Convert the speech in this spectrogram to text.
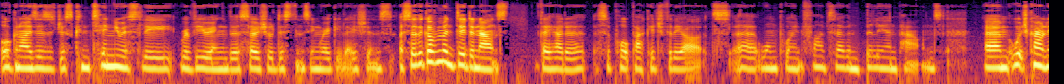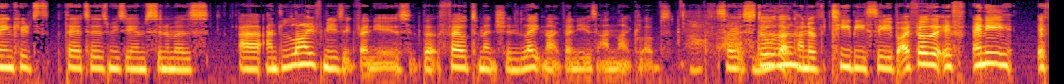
organisers are just continuously reviewing the social distancing regulations. So the government did announce they had a support package for the arts uh, 1.57 billion pounds um, which currently includes theatres, museums, cinemas, uh, and live music venues, but failed to mention late night venues and nightclubs. so it's still that kind of TBC. But I feel that if any if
